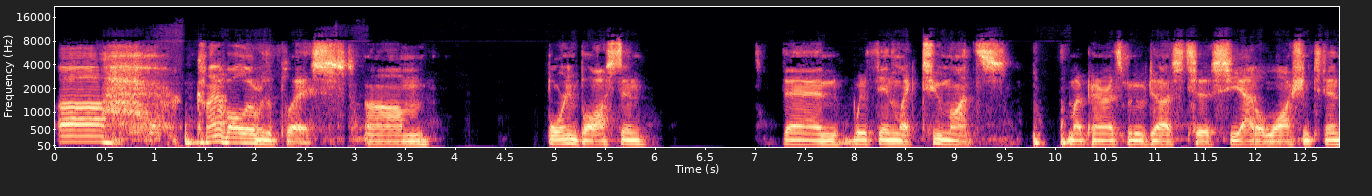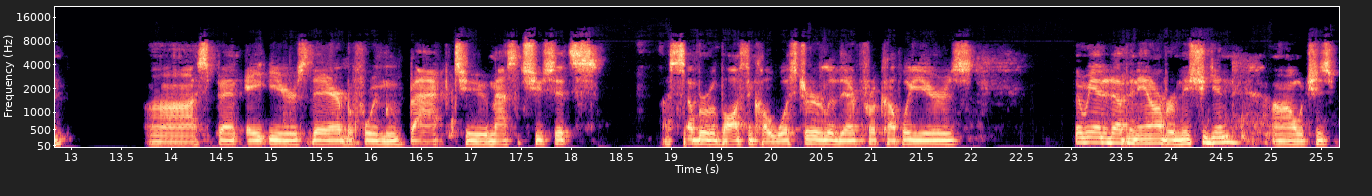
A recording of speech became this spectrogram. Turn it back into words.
Uh, kind of all over the place. Um, born in Boston. Then within like two months, my parents moved us to Seattle, Washington. I uh, spent eight years there before we moved back to Massachusetts, a suburb of Boston called Worcester. Lived there for a couple years. Then we ended up in Ann Arbor, Michigan, uh, which is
